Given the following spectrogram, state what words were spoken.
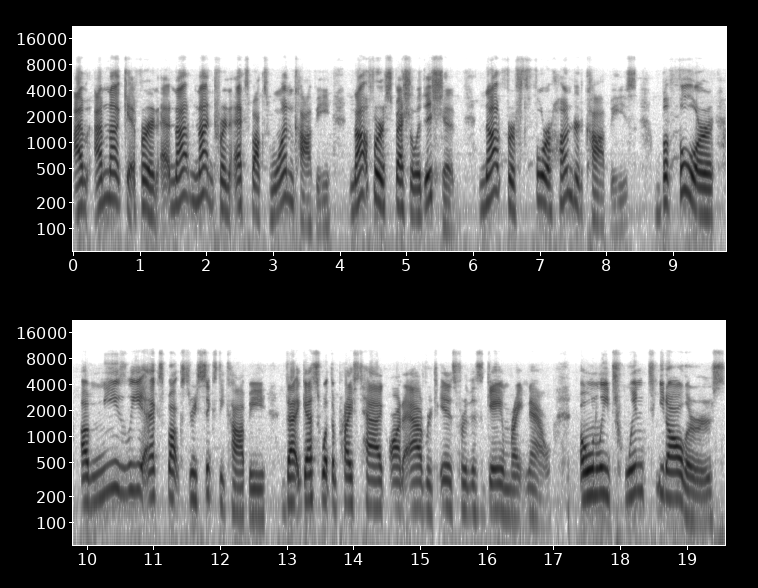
I'm I'm not get for an not not for an Xbox One copy, not for a special edition, not for 400 copies, but for a measly Xbox 360 copy that guess what the price tag on average is for this game right now? Only $20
